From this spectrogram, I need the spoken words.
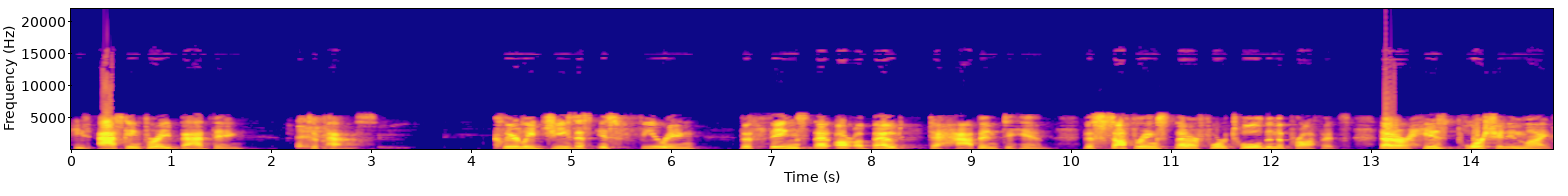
He's asking for a bad thing to pass. Clearly, Jesus is fearing the things that are about to happen to him, the sufferings that are foretold in the prophets, that are his portion in life.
